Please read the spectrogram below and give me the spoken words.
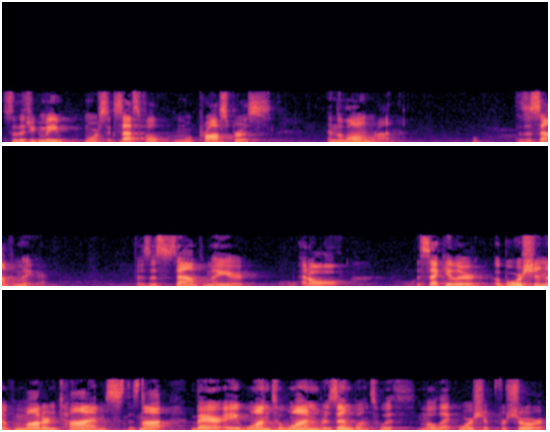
so that you can be more successful, and more prosperous in the long run. Does this sound familiar? Does this sound familiar at all? The secular abortion of modern times does not bear a one to one resemblance with Molech worship for sure,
